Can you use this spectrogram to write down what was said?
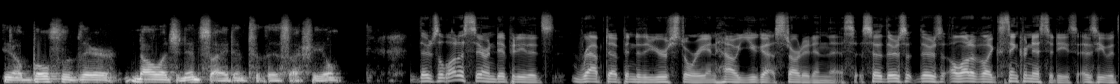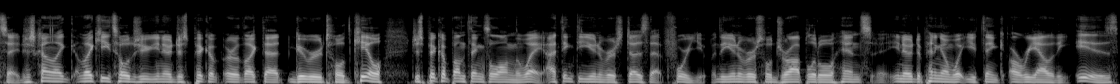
you know both of their knowledge and insight into this. I feel there's a lot of serendipity that's wrapped up into the, your story and how you got started in this. So there's there's a lot of like synchronicities, as he would say, just kind of like like he told you, you know, just pick up, or like that guru told Keel, just pick up on things along the way. I think the universe does that for you. The universe will drop little hints, you know, depending on what you think our reality is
